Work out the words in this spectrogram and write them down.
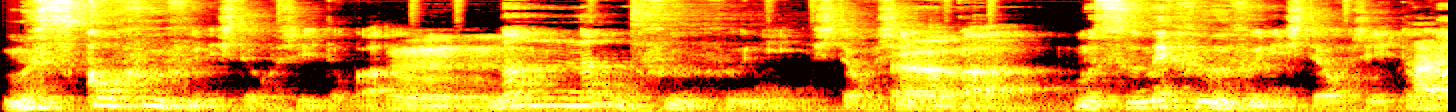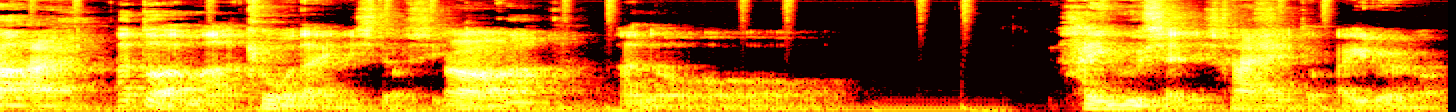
息子夫婦にしてほしいとか、うん。なんなん夫婦にしてほしいとか、娘夫婦にしてほしいとか、はいはあとはまあ兄弟にしてほしいとか、あのー配偶者にしてほしいとかい。ろいろ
